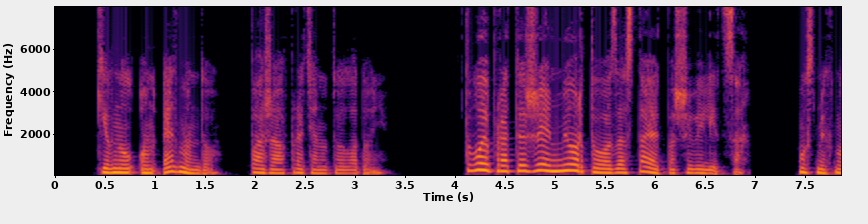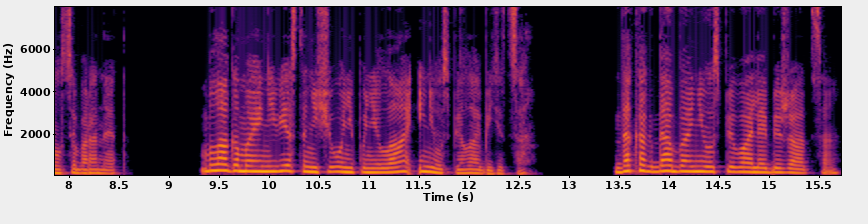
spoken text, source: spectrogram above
— кивнул он Эдмонду, пожав протянутую ладонь. «Твой протеже мертвого заставит пошевелиться». — усмехнулся баронет. Благо, моя невеста ничего не поняла и не успела обидеться. «Да когда бы они успевали обижаться?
